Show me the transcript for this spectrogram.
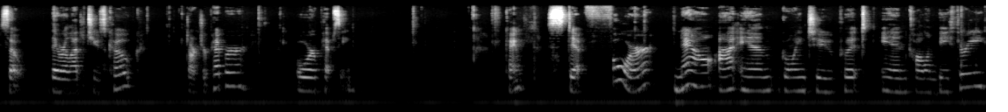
So they were allowed to choose Coke, Dr. Pepper, or Pepsi. Okay, step four, now I am going to put in column B3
